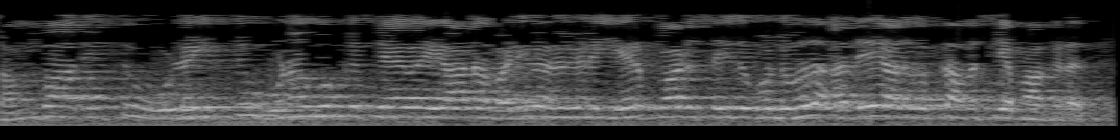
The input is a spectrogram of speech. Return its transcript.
சம்பாதித்து உழைத்து உணவுக்கு தேவையான வழிவகைகளை ஏற்பாடு செய்து கொள்வது அதே அளவுக்கு அவசியமாகிறது.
